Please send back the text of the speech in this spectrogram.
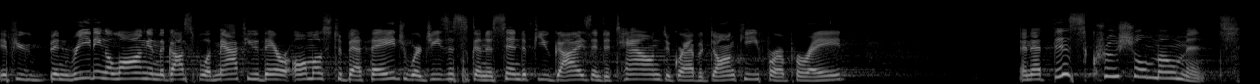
If you've been reading along in the Gospel of Matthew, they are almost to Bethphage, where Jesus is going to send a few guys into town to grab a donkey for a parade. And at this crucial moment,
